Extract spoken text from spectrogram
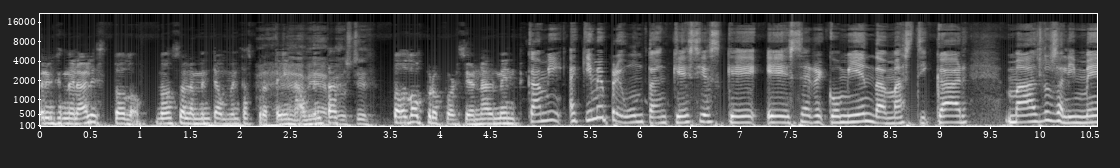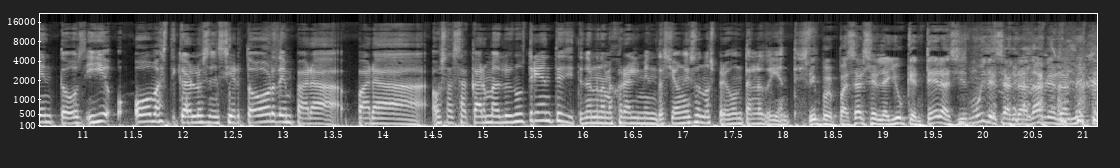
pero en general es todo, no solamente aumentas proteína, aumentas todo proporcionalmente. Cami, aquí me preguntan que si es que eh, se recomienda masticar más los alimentos y o masticarlos en cierto orden para, para, o sea, sacar más los nutrientes y tener una mejor alimentación. Eso nos preguntan los oyentes. Sí, pues pasarse la yuca entera, sí es muy desagradable realmente.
